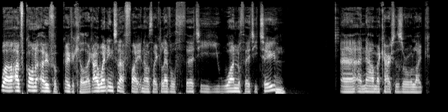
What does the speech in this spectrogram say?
Well, I've gone over overkill. Like I went into that fight and I was like level thirty one or thirty two, Mm. uh, and now my characters are all like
